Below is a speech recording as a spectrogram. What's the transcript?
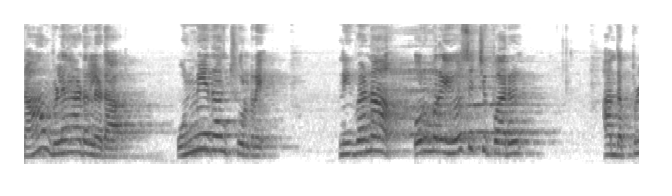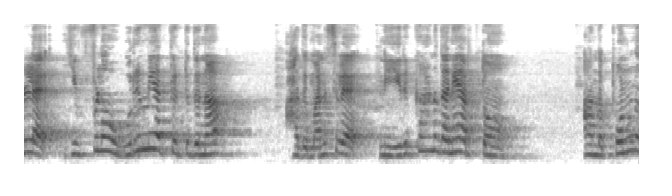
நான் விளையாடலடா. உண்மையதான் சொல்கிறேன் நீ வேணா ஒரு முறை யோசிச்சு பாரு. அந்த பிள்ளை இவ்வளோ உரிமையாக திட்டுதுன்னா அது மனசில் நீ இருக்கான்னு தானே அர்த்தம். அந்த பொண்ணு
